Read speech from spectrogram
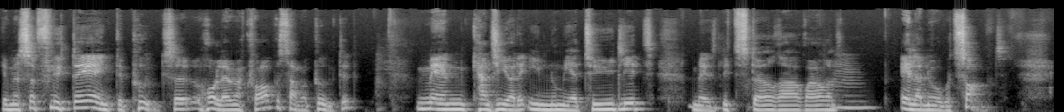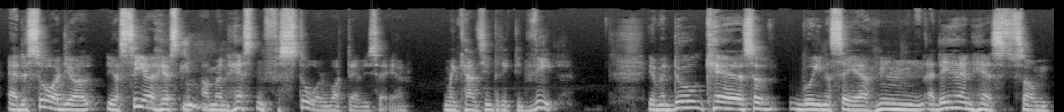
Ja, men så flyttar jag inte punkt, så håller jag mig kvar på samma punktet. Men kanske gör det ännu mer tydligt med lite större rörelse. Mm. Eller något sånt. Är det så att jag, jag ser hästen, ja men hästen förstår vad det är vi säger, men kanske inte riktigt vill. Ja men då kan jag så gå in och säga, hmm, är det här en häst som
